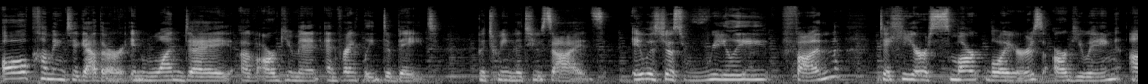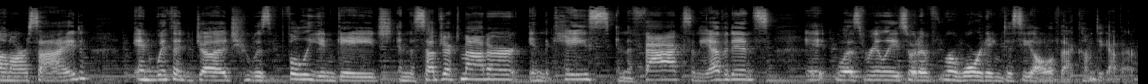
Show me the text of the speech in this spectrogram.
all coming together in one day of argument and frankly debate between the two sides. It was just really fun to hear smart lawyers arguing on our side and with a judge who was fully engaged in the subject matter, in the case, in the facts, and the evidence. It was really sort of rewarding to see all of that come together.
